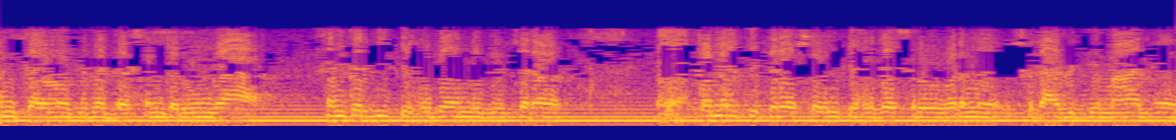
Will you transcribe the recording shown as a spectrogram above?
उन चरणों के मैं दर्शन करूँगा। शंकर जी के हृदय में जो चरण कमल की तरह से उनके हृदय सरोवर में सदा विद्यमान है,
